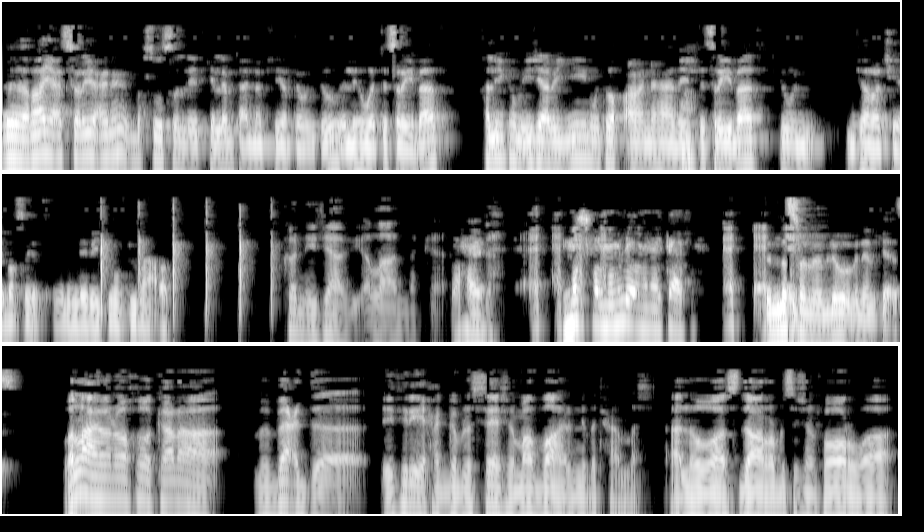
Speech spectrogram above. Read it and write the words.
آه، رأيي على السريع أنا بخصوص اللي تكلمت عنه كثير تو اللي هو التسريبات. خليكم إيجابيين وتوقعوا إن هذه آه. التسريبات تكون مجرد شيء بسيط من اللي بيكون في المعرض. كن إيجابي الله أنك صحيح. النصف المملوء من الكاس. النصف المملوء من الكاس. والله أنا واخوك أنا من بعد E3 حق PlayStation ما الظاهر إني بتحمس. اللي هو اصدار PlayStation 4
